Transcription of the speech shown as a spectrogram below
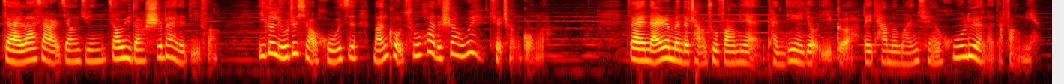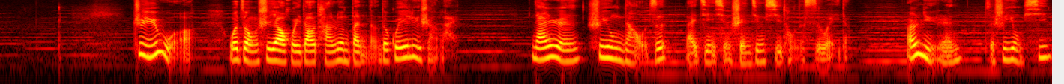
在拉萨尔将军遭遇到失败的地方，一个留着小胡子、满口粗话的上尉却成功了。在男人们的长处方面，肯定有一个被他们完全忽略了的方面。至于我，我总是要回到谈论本能的规律上来。男人是用脑子来进行神经系统的思维的，而女人则是用心。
